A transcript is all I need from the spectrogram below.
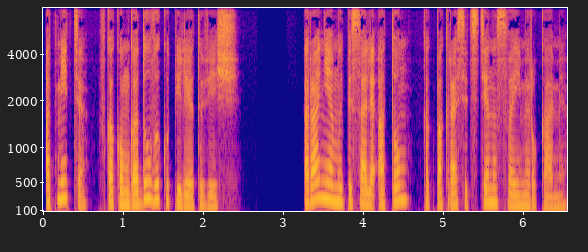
Отметьте, в каком году вы купили эту вещь. Ранее мы писали о том, как покрасить стены своими руками.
